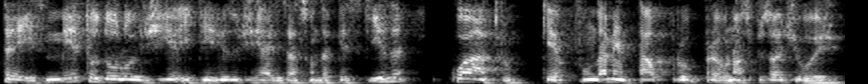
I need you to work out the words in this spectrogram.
3. Metodologia e período de realização da pesquisa. 4. Que é fundamental para o nosso episódio de hoje.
